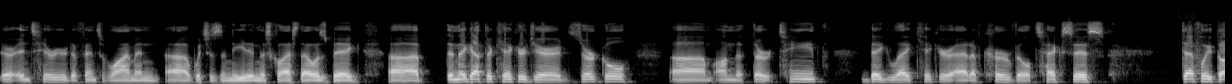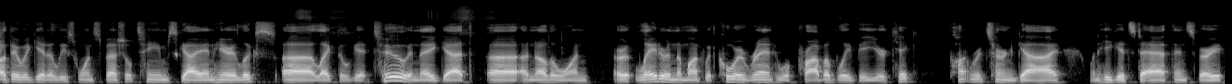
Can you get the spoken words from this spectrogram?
or interior defensive lineman, uh, which is a need in this class. That was big. Uh, then they got their kicker Jared Zirkel um, on the 13th, big leg kicker out of Kerrville, Texas. Definitely thought they would get at least one special teams guy in here. It looks uh, like they'll get two, and they got another one or later in the month with Corey Wren, who will probably be your kick punt return guy when he gets to Athens. Very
